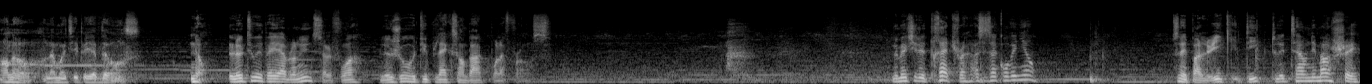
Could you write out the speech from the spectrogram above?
En or, la moitié payable d'avance. Non, le tout est payable en une seule fois, le jour où Duplex embarque pour la France. Le métier de traître a ses inconvénients. Ce n'est pas lui qui dicte les termes du marché.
